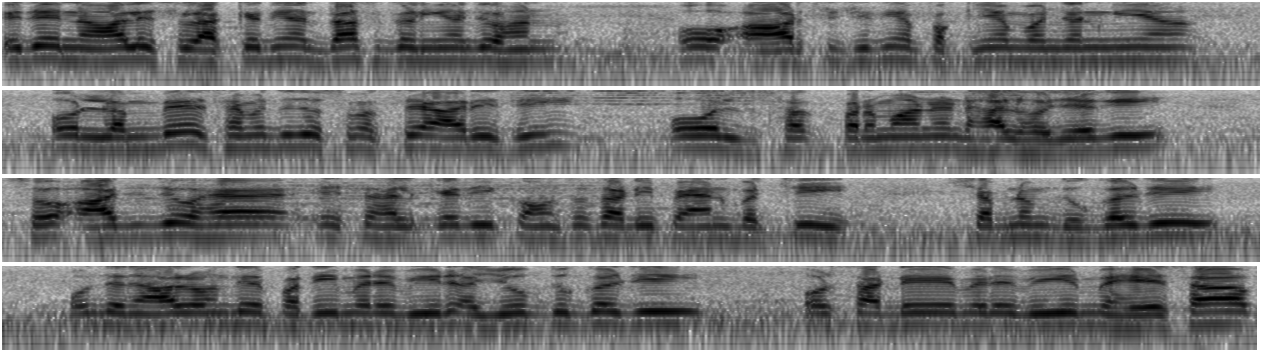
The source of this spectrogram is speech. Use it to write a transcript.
ਇਹਦੇ ਨਾਲ ਇਸ ਇਲਾਕੇ ਦੀਆਂ 10 ਗਲੀਆਂ ਜੋ ਹਨ, ਉਹ ਆਰਸੀਸੀ ਦੀਆਂ ਪੱਕੀਆਂ ਬਣ ਜਾਣਗੀਆਂ। ਔਰ ਲੰਬੇ ਸਮੇਂ ਤੋਂ ਜੋ ਸਮੱਸਿਆ ਆ ਰਹੀ ਸੀ, ਉਹ ਪਰਮਾਨੈਂਟ ਹੱਲ ਹੋ ਜਾਏਗੀ। ਸੋ ਅੱਜ ਜੋ ਹੈ, ਇਸ ਹਲਕੇ ਦੀ ਕੌਂਸਲ ਸਾਡੀ ਭੈਣ ਬੱਚੀ ਸ਼ਬਨਮ ਦੁੱਗਲ ਜੀ, ਉਹਦੇ ਨਾਲ ਉਹਦੇ ਪਤੀ ਮੇਰੇ ਵੀਰ ਅਯੂਬ ਦੁੱਗਲ ਜੀ, ਔਰ ਸਾਡੇ ਮੇਰੇ ਵੀਰ ਮਹੇਸ਼ ਸਾਹਿਬ,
